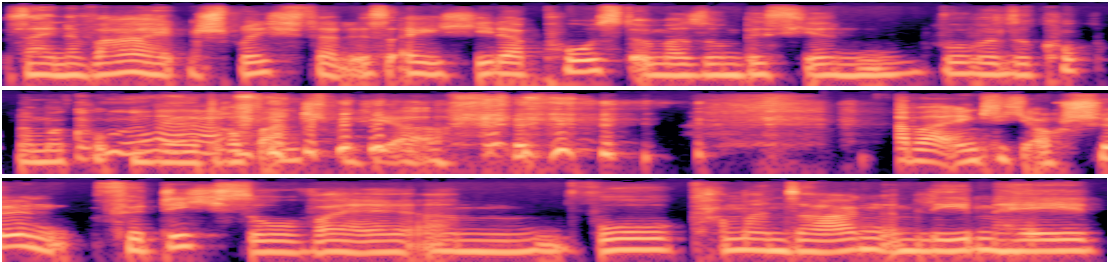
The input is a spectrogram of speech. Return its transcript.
seine Wahrheiten spricht, dann ist eigentlich jeder Post immer so ein bisschen, wo man so guckt, nochmal gucken, wer drauf anspricht, ja. Aber eigentlich auch schön für dich so, weil ähm, wo kann man sagen im Leben, hey,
